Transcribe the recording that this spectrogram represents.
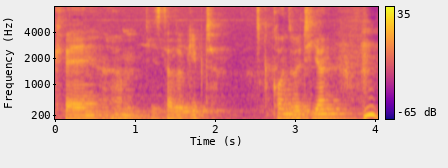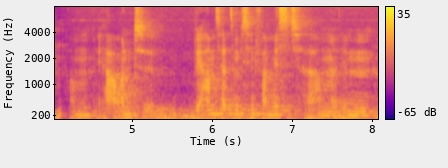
Quellen, die es da so gibt, konsultieren. Ähm, ja, und äh, wir haben es jetzt ein bisschen vermisst im,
